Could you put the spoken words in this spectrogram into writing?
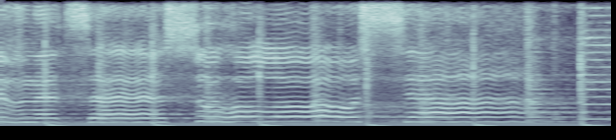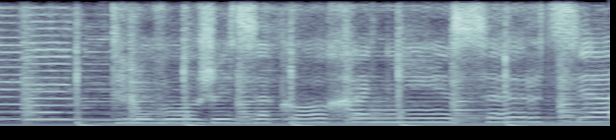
Дивне це суголосся, тривожить закохані серця.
